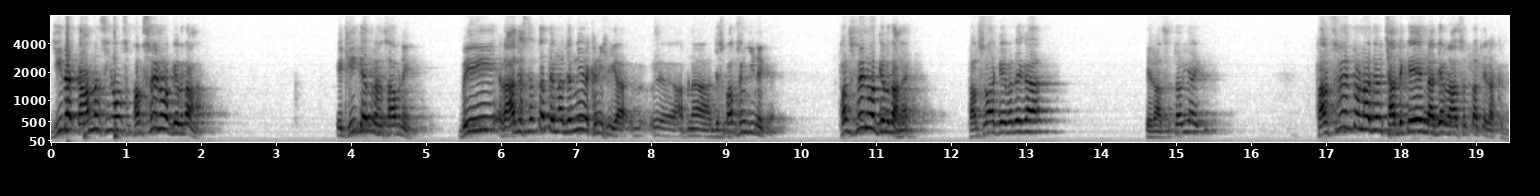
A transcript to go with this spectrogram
ਜਿਹਦਾ ਕੰਮ ਸੀ ਉਸ ਫਲਸਫੇ ਨੂੰ ਅੱਗੇ ਵਧਾਉਣਾ। ਇਹ ਠੀਕ ਹੈ ਪ੍ਰੋਫੈਸਰ ਸਾਹਿਬ ਨੇ? ਵੀ ਰਾਜਸਥਤਾ ਤੇ ਨਜ਼ਰ ਨਹੀਂ ਰੱਖਣੀ ਸੀ ਆਪਣਾ ਜਸਪਾਲ ਸਿੰਘ ਜੀ ਨੇ ਕਿਹਾ। ਫਲਸਫੇ ਨੂੰ ਅੱਗੇ ਵਧਾਉਣਾ ਹੈ। ਫਲਸਫਾ ਅੱਗੇ ਵਧੇਗਾ, ਤੇ ਰਾਜਸਥਤਾ ਵੀ ਆਏਗੀ। ਫਲਸਫੇ ਤੋਂ ਨਜ਼ਰ ਛੱਡ ਕੇ ਨਜ਼ਰ ਰਾਜਸਥਤਾ ਤੇ ਰੱਖਣੀ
